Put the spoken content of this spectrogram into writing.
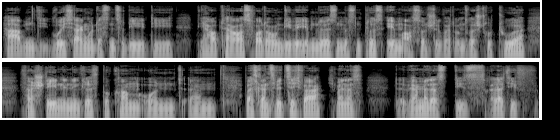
haben, die, wo ich sagen würde, das sind so die, die, die Hauptherausforderungen, die wir eben lösen müssen, plus eben auch so ein Stück weit unsere Struktur verstehen, in den Griff bekommen. Und ähm, was ganz witzig war, ich meine, das, wir haben ja das, dieses relativ,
